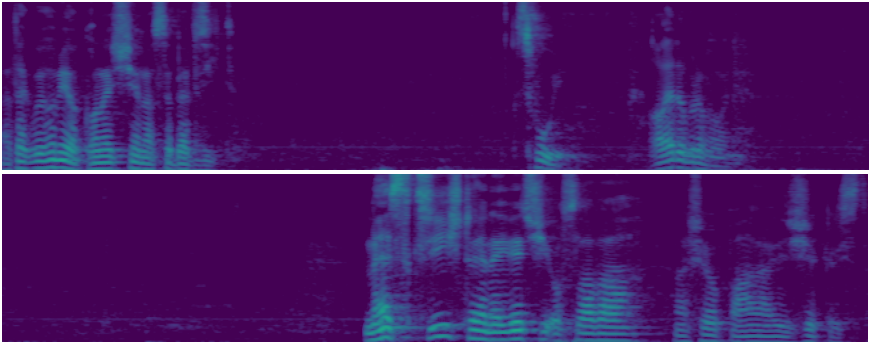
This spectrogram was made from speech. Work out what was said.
no tak by ho měl konečně na sebe vzít. Svůj ale dobrovolně. Dnes kříž to je největší oslava našeho Pána Ježíše Krista.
